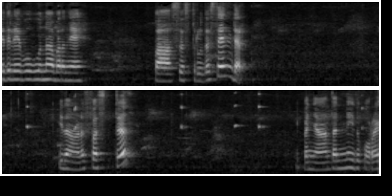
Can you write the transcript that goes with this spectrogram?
എതിലേ പോകുന്ന പറഞ്ഞേ? പാസസ് ത്രൂ ദ സെന്റർ ഇതാണ് ഫസ്റ്റ് ഇപ്പം ഞാൻ തന്നെ ഇത് കുറേ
